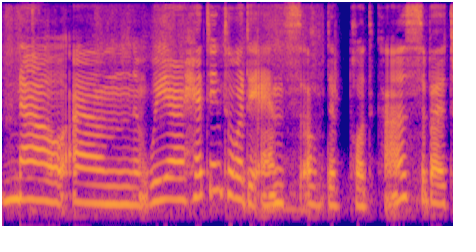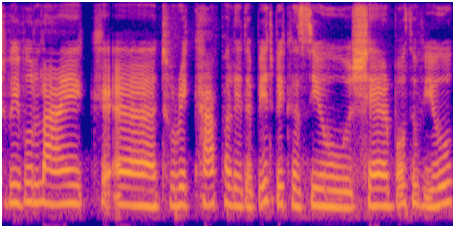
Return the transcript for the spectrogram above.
Now, um, we are heading toward the ends of the podcast, but we would like uh, to recap a little bit because you share, both of you,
